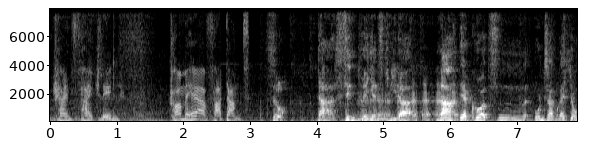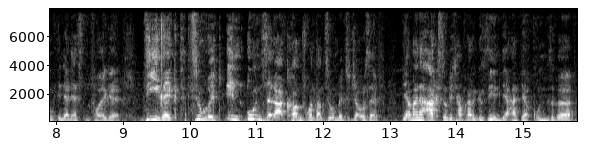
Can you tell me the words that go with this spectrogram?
kein Feigling. Komm her, verdammt! So, da sind wir jetzt wieder. Nach der kurzen Unterbrechung in der letzten Folge. Direkt zurück in unserer Konfrontation mit Joseph. Wir haben eine Axt und ich habe gerade gesehen, der hat ja unsere...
